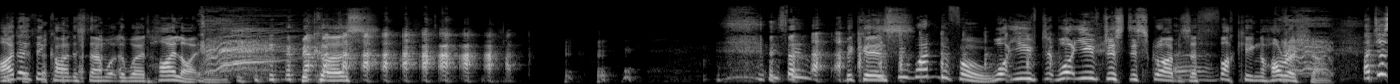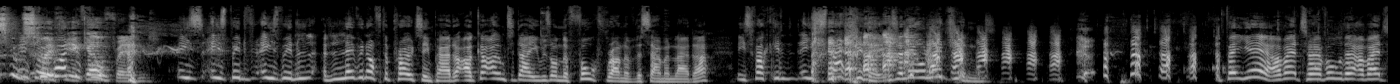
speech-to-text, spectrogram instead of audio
I don't think I understand what the word highlight means because because Wonderful. what you've what you've just described is a fucking horror show. I just feel sorry for your girlfriend. He's he's been he's been living off the protein powder. I got home today. He was on the fourth run of the salmon ladder. He's fucking he's smashing it. He's a little legend. But yeah, I've had to have all that. I've had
